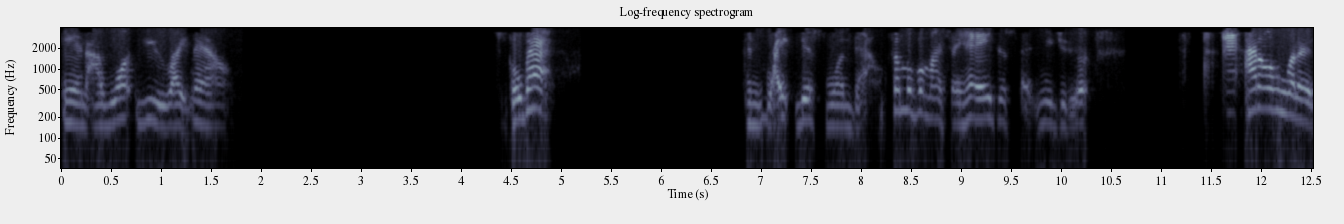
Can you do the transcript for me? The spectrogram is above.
And I want you right now go back and write this one down. Some of them I say, hey, just need you to. I don't want to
